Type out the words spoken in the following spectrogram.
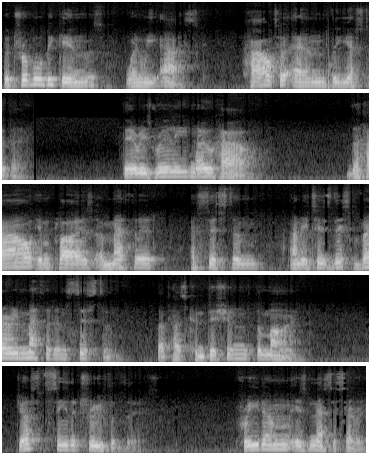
The trouble begins when we ask, how to end the yesterday. There is really no how. The how implies a method, a system, and it is this very method and system that has conditioned the mind. Just see the truth of this. Freedom is necessary,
